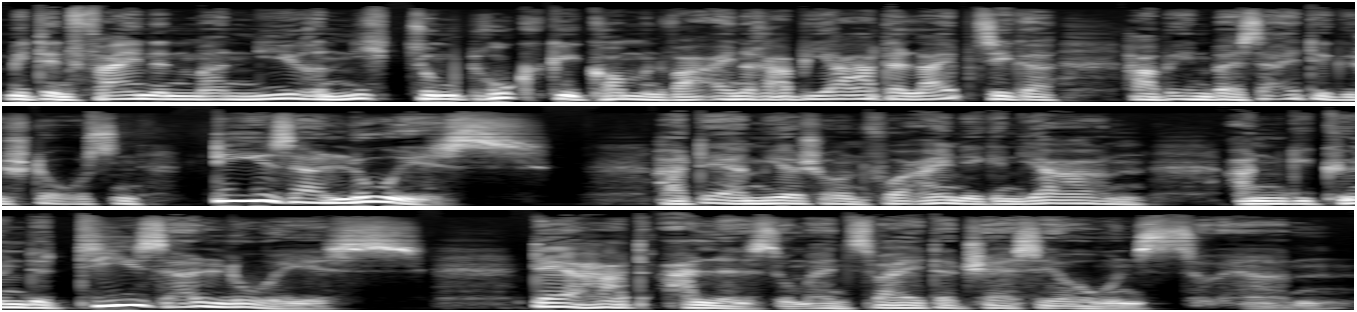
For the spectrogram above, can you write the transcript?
mit den feinen Manieren nicht zum Druck gekommen war. Ein rabiater Leipziger habe ihn beiseite gestoßen. Dieser Louis, hatte er mir schon vor einigen Jahren angekündigt, dieser Louis, der hat alles, um ein zweiter Jesse Owens zu werden.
